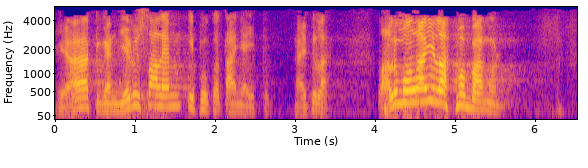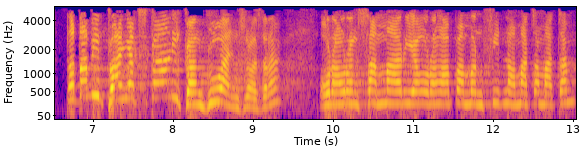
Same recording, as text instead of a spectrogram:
Ya, dengan Yerusalem ibu kotanya itu. Nah itulah. Lalu mulailah membangun. Tetapi banyak sekali gangguan, saudara. Orang-orang Samaria, orang apa menfitnah macam-macam.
